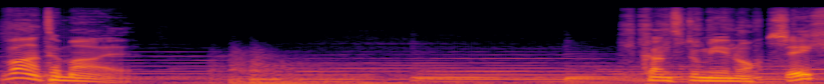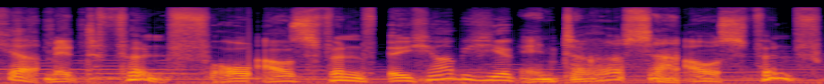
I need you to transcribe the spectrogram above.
Warte mal. kannst du mir noch... Sicher, mit fünf. Ro- Aus fünf. Ich habe hier... Interessant. Aus fünf.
